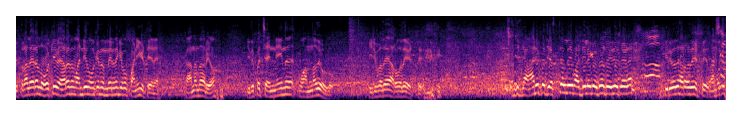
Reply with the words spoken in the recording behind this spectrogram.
ഇത്ര നേരം നോക്കി വേറെ വണ്ടി നോക്കി നിന്നിരുന്നെങ്കിൽ ഇപ്പോൾ പണി കിട്ടിയേനെ. കാരണം എന്താ അറിയോ? ഇതിപ്പോൾ ചെന്നൈയിൽ നിന്ന് വന്നതേ ഉള്ളൂ. ഇരുപത് അറുപത് എട്ട്. ഞാനിപ്പോൾ ജസ്റ്റ് അല്ല ഈ വണ്ടിയിലേക്ക് എഴുതി വെച്ചേടെ ഇരുപത് അറുപത് എട്ട്. നമുക്ക്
